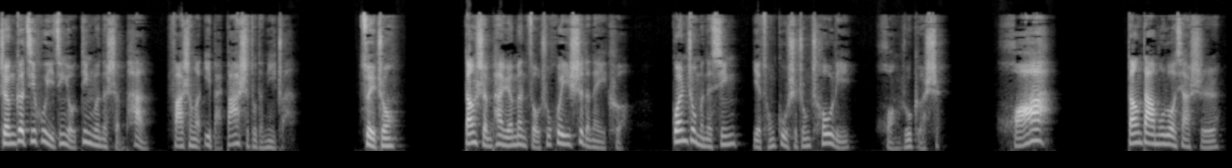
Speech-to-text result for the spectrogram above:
整个几乎已经有定论的审判发生了一百八十度的逆转。最终，当审判员们走出会议室的那一刻。观众们的心也从故事中抽离，恍如隔世。哗！当大幕落下时，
